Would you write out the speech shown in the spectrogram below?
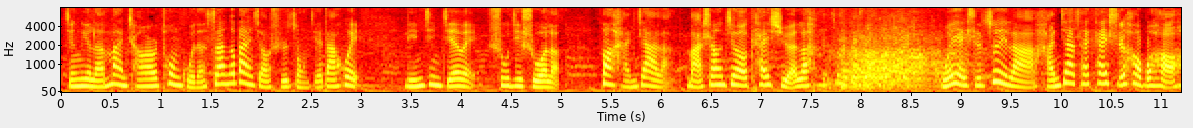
经历了漫长而痛苦的三个半小时总结大会，临近结尾，书记说了，放寒假了，马上就要开学了。我也是醉了，寒假才开始好不好？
